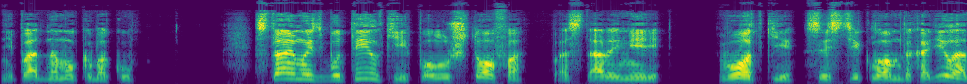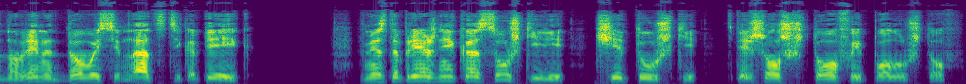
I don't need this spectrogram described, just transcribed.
не по одному кабаку. Стоимость бутылки полуштофа по старой мере водки со стеклом доходила одно время до 18 копеек. Вместо прежней косушки или четушки теперь шел штоф и полуштоф.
